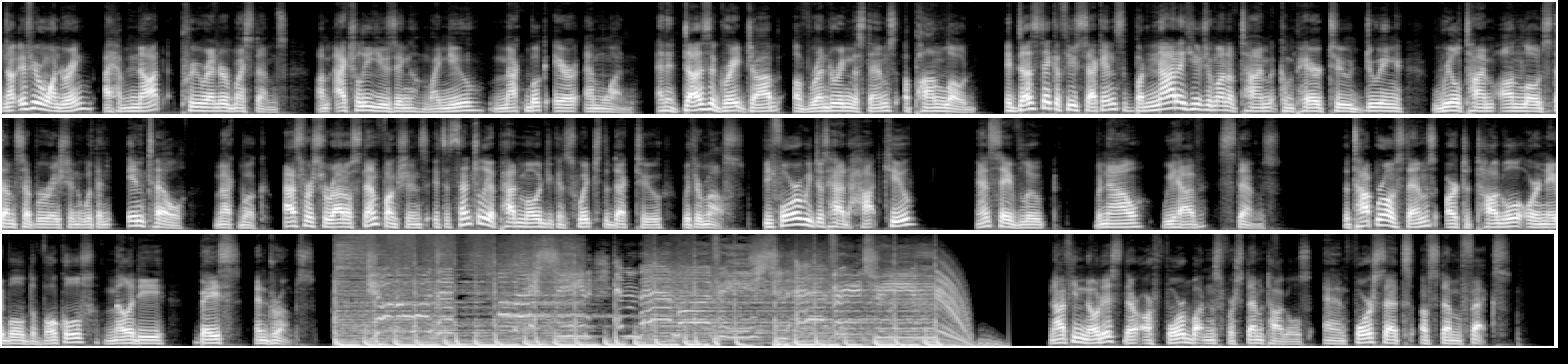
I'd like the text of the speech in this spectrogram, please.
Now, if you're wondering, I have not pre-rendered my stems. I'm actually using my new MacBook Air M1. And it does a great job of rendering the stems upon load. It does take a few seconds, but not a huge amount of time compared to doing real-time on-load stem separation with an Intel MacBook. As for Serato stem functions, it's essentially a pad mode you can switch the deck to with your mouse. Before, we just had hot cue and save loop, but now we have stems. The top row of stems are to toggle or enable the vocals, melody, bass, and drums. Now if you notice, there are four buttons for stem toggles and four sets of stem effects.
